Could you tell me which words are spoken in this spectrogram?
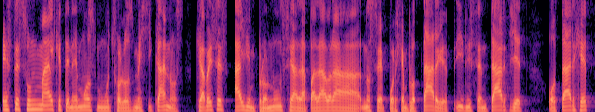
Este es un mal que tenemos mucho los mexicanos, que a veces alguien pronuncia la palabra, no sé, por ejemplo, target y dicen target o target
